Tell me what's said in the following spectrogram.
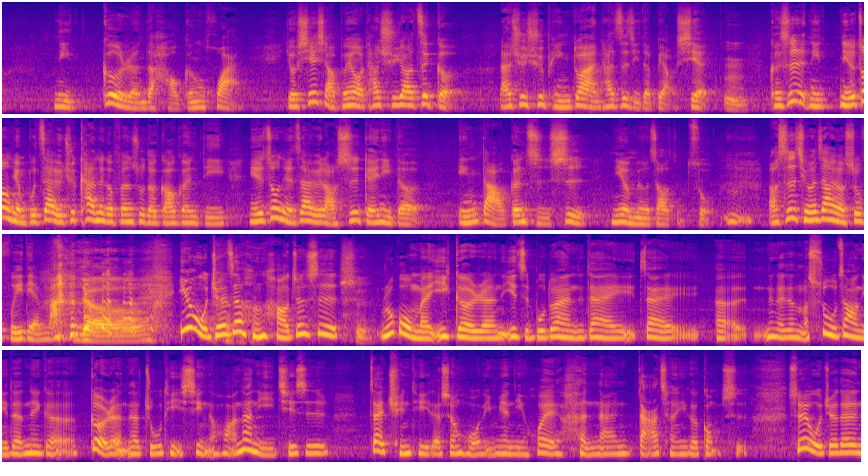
你个人的好跟坏。有些小朋友他需要这个来去去评断他自己的表现。嗯。可是你你的重点不在于去看那个分数的高跟低，你的重点在于老师给你的引导跟指示。你有没有照着做？嗯，老师，请问这样有舒服一点吗？有，因为我觉得这很好，就是 是如果我们一个人一直不断在在呃那个叫什么塑造你的那个个人的主体性的话，那你其实，在群体的生活里面，你会很难达成一个共识。所以我觉得，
